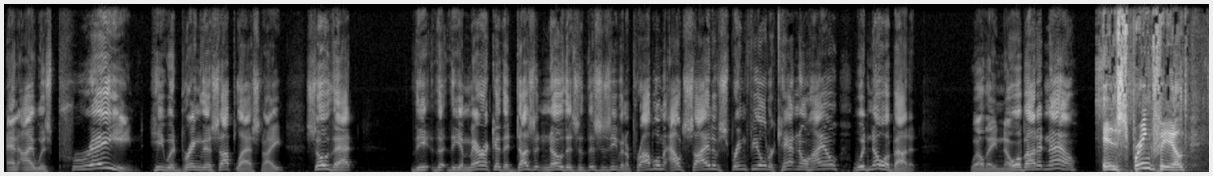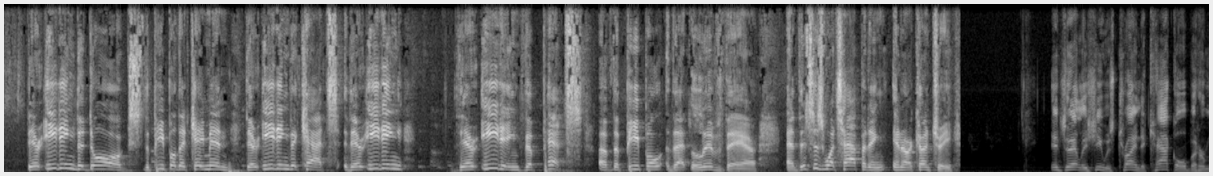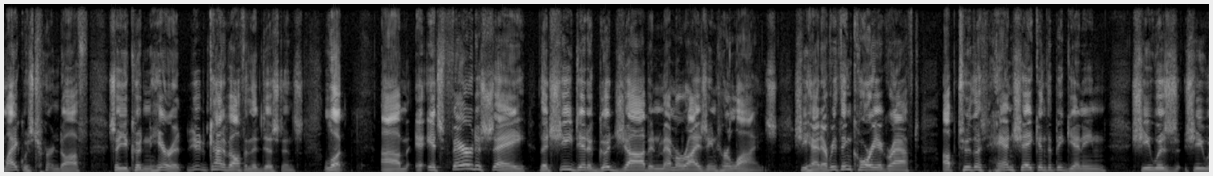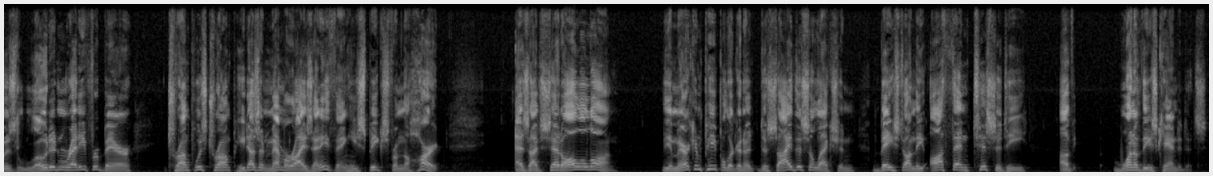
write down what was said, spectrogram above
And I was praying he would bring this up last night so that the, the, the America that doesn't know this, that this is even a problem outside of Springfield or Canton, Ohio, would know about it. Well, they know about it now. In Springfield, they're eating the dogs, the people that came in. They're eating the cats. They're eating, they're eating the pets of the people that live there. And this is what's happening in our country. Incidentally, she was trying to cackle, but her mic was turned off, so you couldn't hear it. You're kind of off in the distance. Look, um, it's fair to say that she did a good job in memorizing her lines. She had everything choreographed up to the handshake at the beginning. She was she was loaded and ready for bear. Trump was Trump. He doesn't memorize anything. He speaks from the heart. As I've said all along, the American people are going to decide this election based on the authenticity of one of these candidates.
